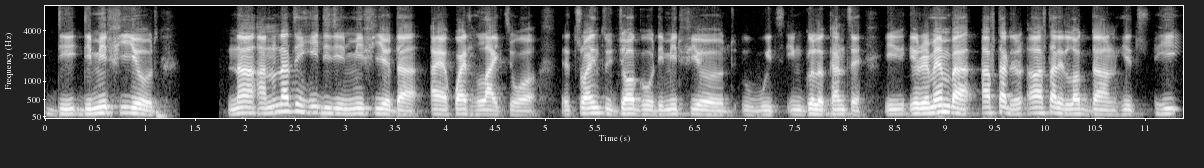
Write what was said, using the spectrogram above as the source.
the the midfield. Now, another thing he did in midfield that I quite liked was trying to juggle the midfield with N'Golo Kante. You, you, remember after the after the lockdown, he he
